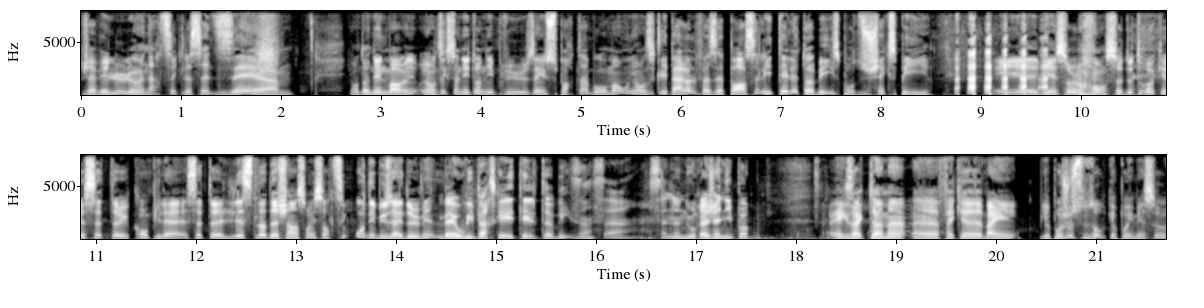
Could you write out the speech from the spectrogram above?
J'avais lu là, un article, là, ça disait. euh, ils, ont donné une ils ont dit que c'est une des tunes les plus insupportables au monde. Ils ont dit que les paroles faisaient passer les Teletubbies pour du Shakespeare. Et euh, bien sûr, on se doutera que cette, euh, compila- cette liste-là de chansons est sortie au début des années 2000. Ben oui, parce qu'elle était le Tubbies, hein, ça, ça ne nous rajeunit pas. Exactement. Fait que, ben, il n'y a pas juste nous autres qui n'ont pas aimé ça. Là.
